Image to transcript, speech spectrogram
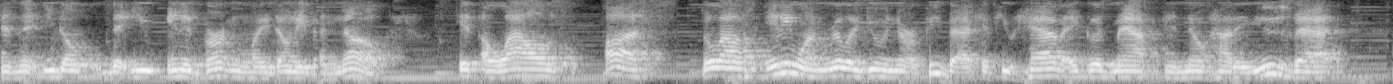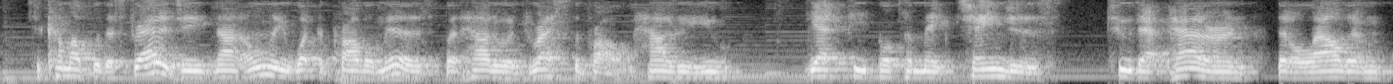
and that you don't that you inadvertently don't even know? It allows us, it allows anyone really doing neurofeedback, if you have a good map and know how to use that, to come up with a strategy, not only what the problem is, but how to address the problem. How do you get people to make changes to that pattern that allow them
